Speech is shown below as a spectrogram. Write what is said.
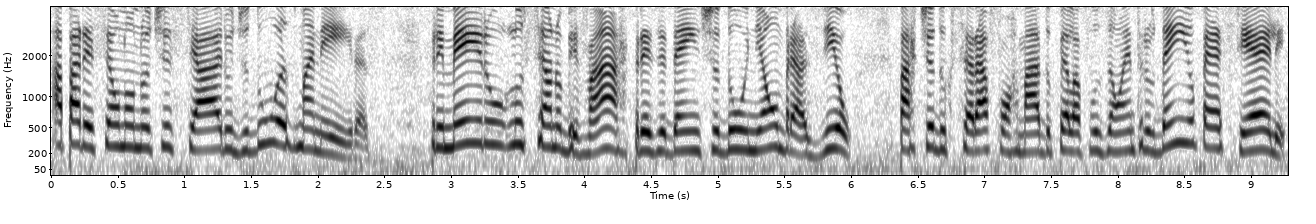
apareceu no noticiário de duas maneiras. Primeiro, Luciano Bivar, presidente do União Brasil, partido que será formado pela fusão entre o DEM e o PSL,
